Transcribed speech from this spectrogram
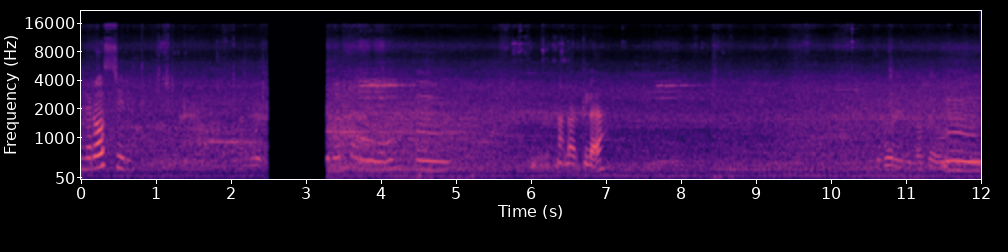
இந்த ரோஸ் செடி நல்லா இருக்குல்ல? இது பேர் இது பத்து ம்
